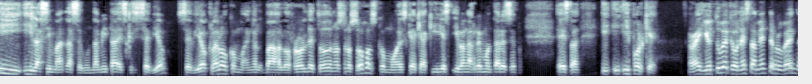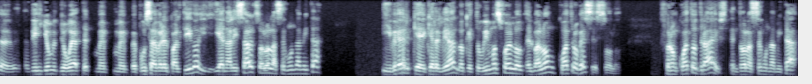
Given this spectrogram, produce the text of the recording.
Y, y la, la segunda mitad es que se vio, se vio claro como en el, bajo los rol de todos nuestros ojos, como es que, que aquí es- iban a remontar ese, esta. ¿Y, y, y por qué? Right, Yo tuve que honestamente, Rubén, dije, yo, yo voy a te- me, me- me puse a ver el partido y, y analizar solo la segunda mitad y ver que, que en realidad lo que tuvimos fue lo- el balón cuatro veces solo. Fueron cuatro drives en toda la segunda mitad.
